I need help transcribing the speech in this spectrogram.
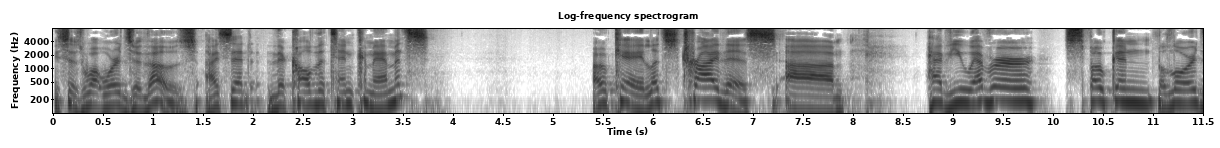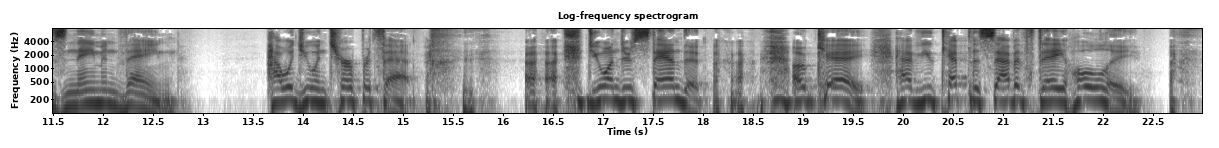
He says, What words are those? I said, They're called the Ten Commandments. Okay, let's try this. Um, have you ever spoken the Lord's name in vain? How would you interpret that? Do you understand it? okay. Have you kept the Sabbath day holy?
